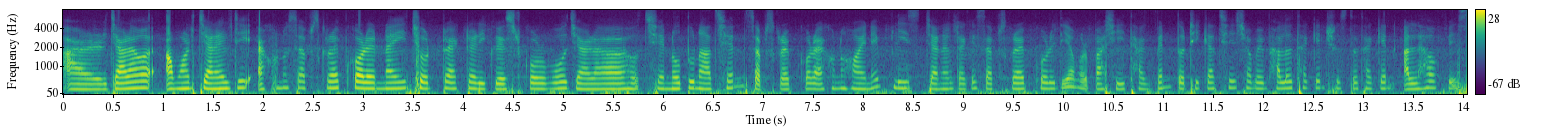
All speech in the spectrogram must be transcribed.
আর যারা আমার চ্যানেলটি এখনও সাবস্ক্রাইব করেন নাই, ছোট্ট একটা রিকোয়েস্ট করব, যারা হচ্ছে নতুন আছেন, সাবস্ক্রাইব করা এখনও হয়নি প্লিজ চ্যানেলটাকে সাবস্ক্রাইব করে দিয়ে আমার পাশেই থাকবেন। তো ঠিক আছে, সবাই ভালো থাকেন, সুস্থ থাকেন, আল্লাহ হাফিজ।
